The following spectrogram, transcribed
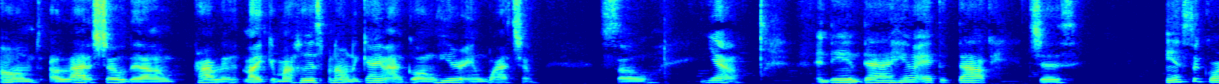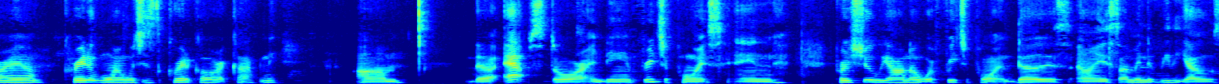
um a lot of shows that I don't probably like if my husband on the game I go on here and watch them so yeah. And then down here at the dock just Instagram Credit One which is the credit card company um the app store and then feature points and pretty sure we all know what feature point does. Uh, in so many videos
